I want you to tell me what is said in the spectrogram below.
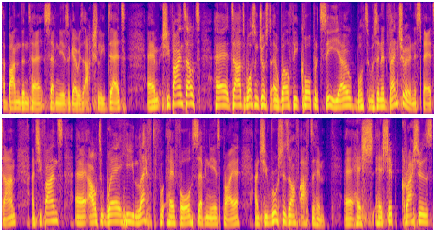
abandoned her seven years ago is actually dead, um, she finds out her dad wasn't just a wealthy corporate CEO, but was an adventurer in his spare time, and she finds uh, out where he left her for seven years prior, and she rushes off after him. Uh, her, sh- her ship crashes.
